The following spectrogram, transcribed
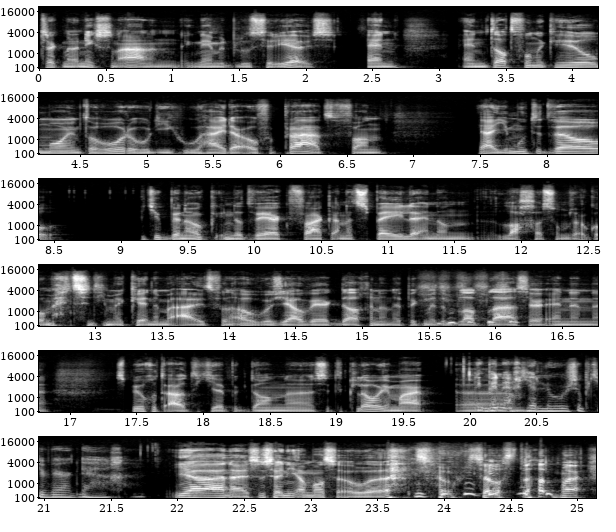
trek me er niks van aan en ik neem het bloed serieus. En, en dat vond ik heel mooi om te horen, hoe, die, hoe hij daarover praat. Van, ja, je moet het wel... Weet je, ik ben ook in dat werk vaak aan het spelen... en dan lachen soms ook wel mensen die me kennen me uit... van, oh, was jouw werkdag? En dan heb ik met een bladblazer en een... eh, speelgoedautootje heb ik dan eh, zitten klooien, maar... Ik ben echt ehm, jaloers op je werkdagen. ja, nee, ze zijn niet allemaal zo, eh, zo zoals dat, maar,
